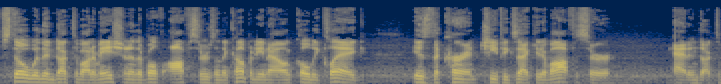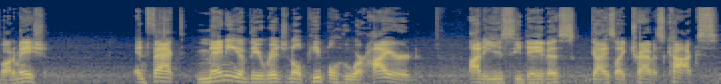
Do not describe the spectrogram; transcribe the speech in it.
still with inductive automation and they're both officers in the company now and colby clegg is the current chief executive officer at inductive automation. In fact many of the original people who were hired out of uc davis guys like travis cox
